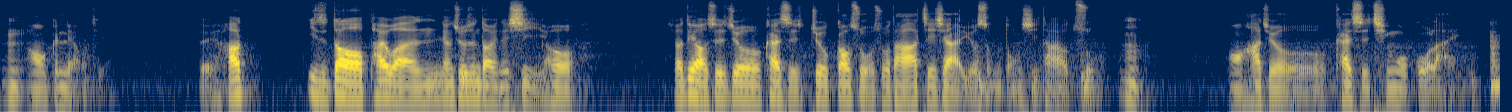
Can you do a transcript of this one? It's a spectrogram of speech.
嗯，然后跟聊天。对，他一直到拍完梁秋生导演的戏以后，小弟老师就开始就告诉我说，他接下来有什么东西他要做。嗯，然后他就开始请我过来，然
